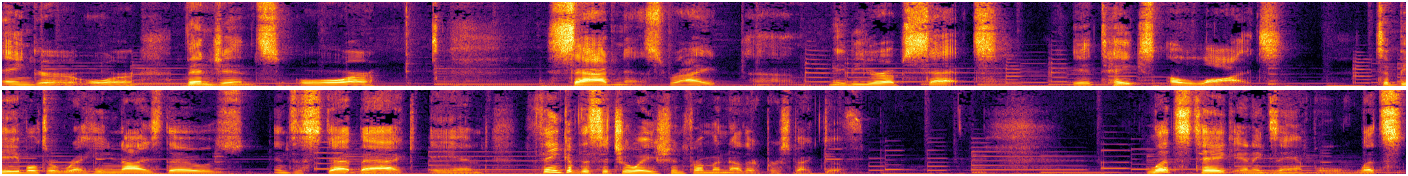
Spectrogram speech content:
anger or vengeance or sadness, right? Um, maybe you're upset. It takes a lot to be able to recognize those and to step back and think of the situation from another perspective. Let's take an example. Let's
